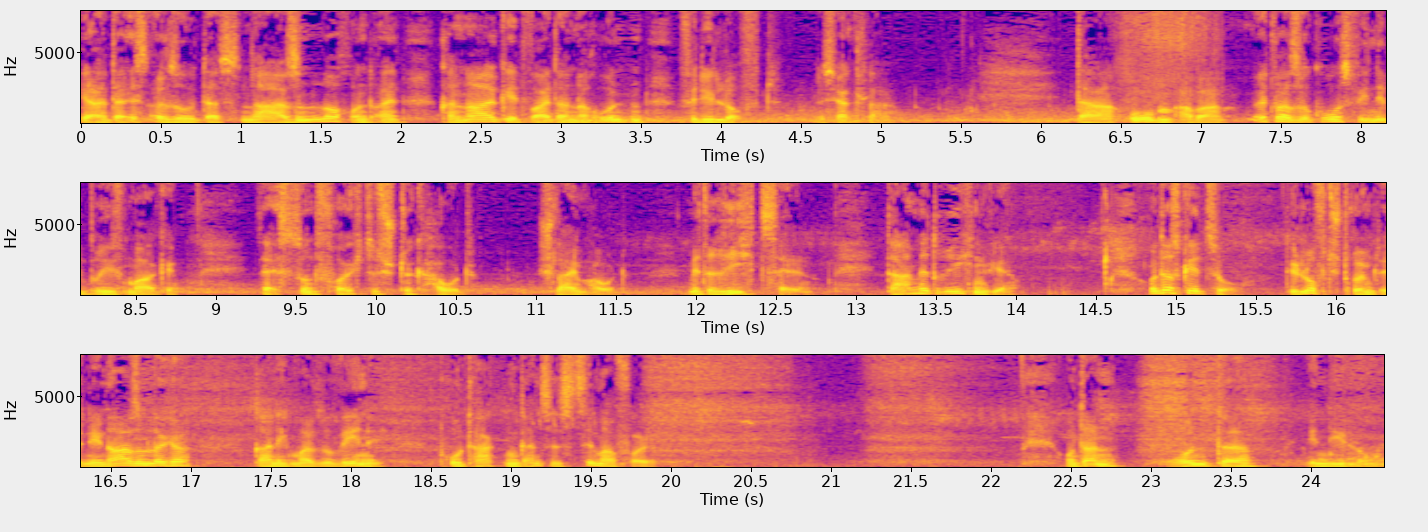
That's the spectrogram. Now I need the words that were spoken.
Ja, da ist also das Nasenloch und ein Kanal geht weiter nach unten für die Luft. Ist ja klar. Da oben aber, etwa so groß wie eine Briefmarke, da ist so ein feuchtes Stück Haut, Schleimhaut, mit Riechzellen. Damit riechen wir. Und das geht so. Die Luft strömt in die Nasenlöcher, gar nicht mal so wenig. Pro Tag ein ganzes Zimmer voll. Und dann runter in die Lunge.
